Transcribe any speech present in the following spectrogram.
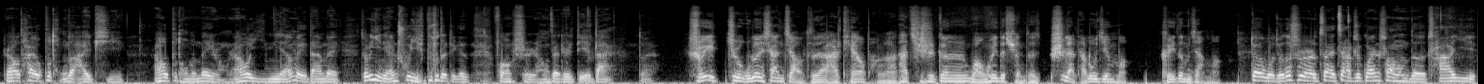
然后它有不同的 IP，然后不同的内容，然后以年为单位，就是一年出一部的这个方式，然后在这迭代。对，所以就无论像饺子还是天耀鹏啊，它其实跟王威的选择是两条路径吗？可以这么讲吗？对，我觉得是在价值观上的差异，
